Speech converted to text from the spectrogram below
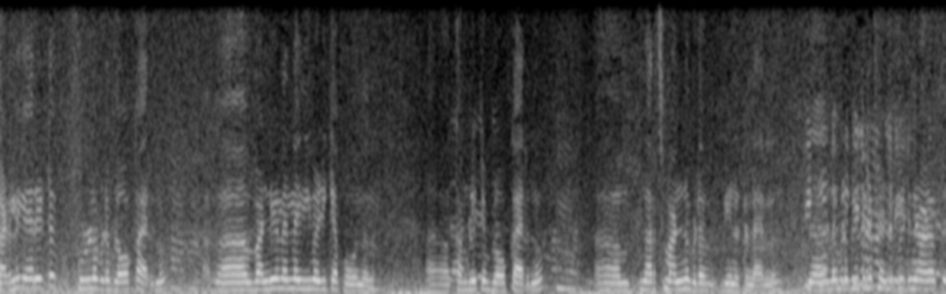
കടൽ കയറിയിട്ട് ഫുള്ള് ഇവിടെ ബ്ലോക്കായിരുന്നു വണ്ടികളെല്ലാം ഈ വഴിക്കാണ് പോകുന്നത്. കംപ്ലീറ്റും ബ്ലോക്കായിരുന്നു നിറച്ച് മണ്ണ് ഇവിടെ വീണിട്ടുണ്ടായിരുന്നു. നമ്മുടെ വീട്ടിന്റെ ഫ്രണ്ട് വീട്ടിനകത്ത്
